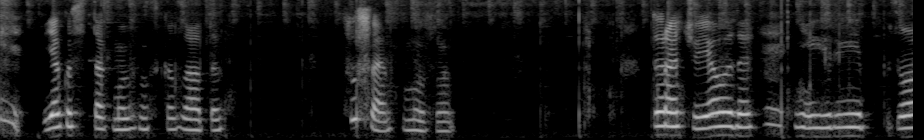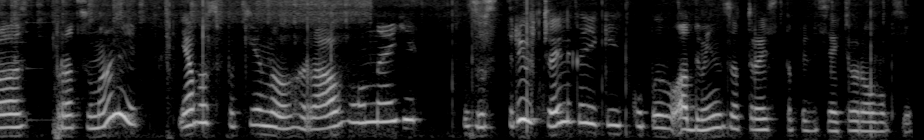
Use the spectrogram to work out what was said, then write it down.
Якось так можна сказати. Що ще можна? До речі, я в одній грі за працювання, я би спокійно грав у неї зустрів челіка, який купив адмін за 350 робоксів.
